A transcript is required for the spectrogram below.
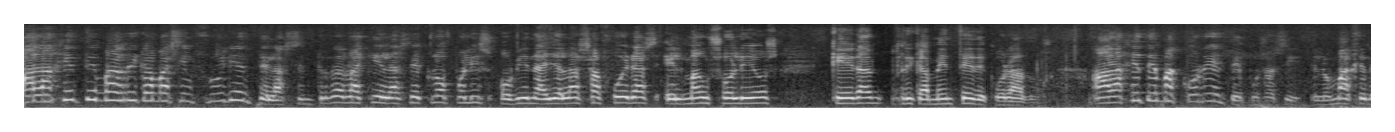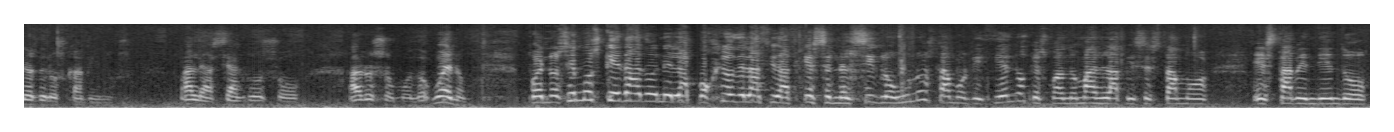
A la gente más rica, más influyente, las enterraron aquí en las necrópolis o bien allá en las afueras, en mausoleos que eran ricamente decorados. A la gente más corriente, pues así, en los márgenes de los caminos. ¿Vale? Así a grosso, a modo. Bueno, pues nos hemos quedado en el apogeo de la ciudad, que es en el siglo I, estamos diciendo, que es cuando más lápiz está vendiendo,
